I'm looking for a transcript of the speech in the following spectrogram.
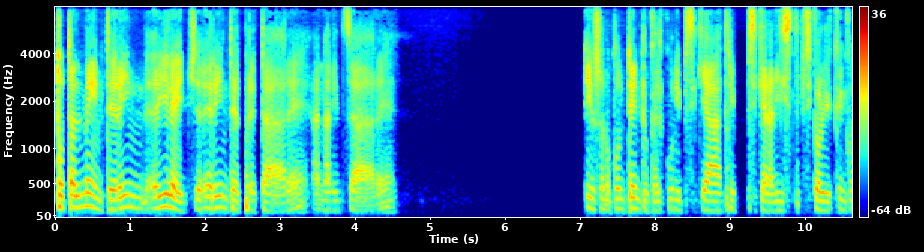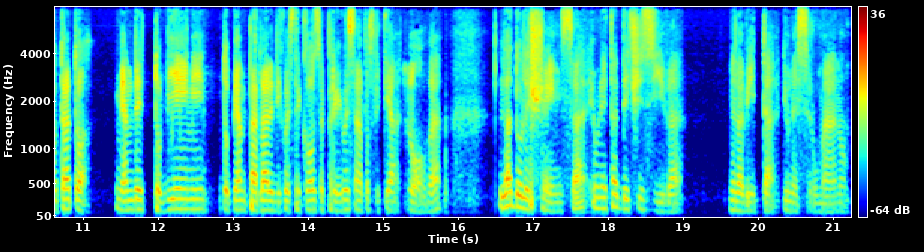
totalmente rileggere, reinterpretare, analizzare. Io sono contento che alcuni psichiatri, psicanalisti, psicologi che ho incontrato mi hanno detto vieni, dobbiamo parlare di queste cose perché questa è una prospettiva nuova. L'adolescenza è un'età decisiva nella vita di un essere umano.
